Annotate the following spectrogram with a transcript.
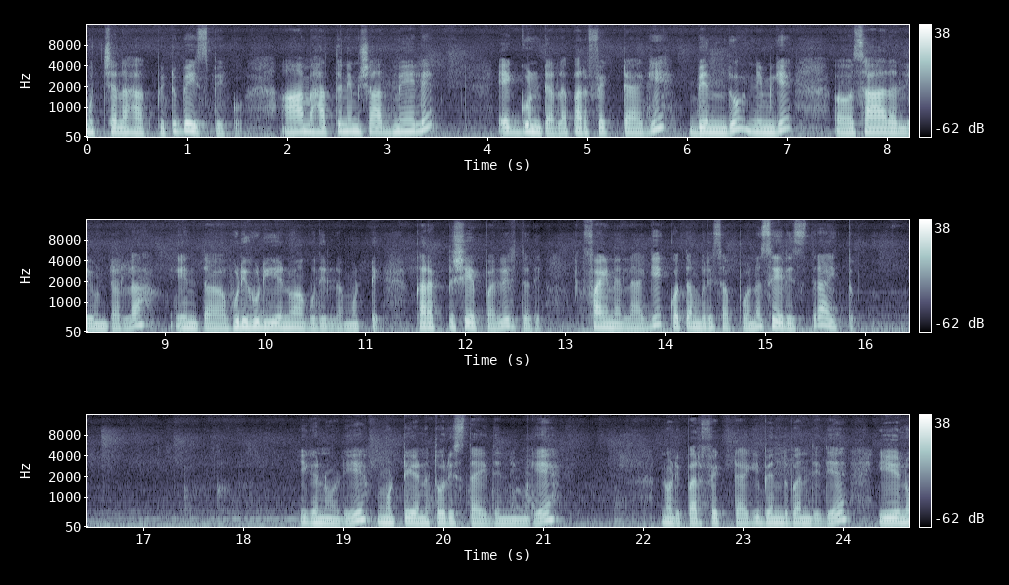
ಮುಚ್ಚಲ ಹಾಕಿಬಿಟ್ಟು ಬೇಯಿಸಬೇಕು. ಆಮೇಲೆ ಹತ್ತು ನಿಮಿಷ ಆದಮೇಲೆ ಎಗ್ ಉಂಟಲ್ಲ ಪರ್ಫೆಕ್ಟಾಗಿ ಬೆಂದು ನಿಮಗೆ ಸಾರಲ್ಲಿ ಉಂಟಲ್ಲ ಎಂಥ ಹುಡಿ ಹುಡಿ ಏನೂ ಆಗೋದಿಲ್ಲ ಮೊಟ್ಟೆ. ಕರೆಕ್ಟ್ ಶೇಪಲ್ಲಿ ಇರ್ತದೆ. ಫೈನಲ್ ಆಗಿ ಕೊತ್ತಂಬರಿ ಸೊಪ್ಪನ್ನು ಸೇರಿಸಿದ್ರೆ ಆಯಿತು. ಈಗ ನೋಡಿ ಮೊಟ್ಟೆಯನ್ನು ತೋರಿಸ್ತಾ ಇದ್ದೇನೆ ನಿಮಗೆ. ನೋಡಿ ಪರ್ಫೆಕ್ಟಾಗಿ ಬೆಂದು ಬಂದಿದೆ. ಏನು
